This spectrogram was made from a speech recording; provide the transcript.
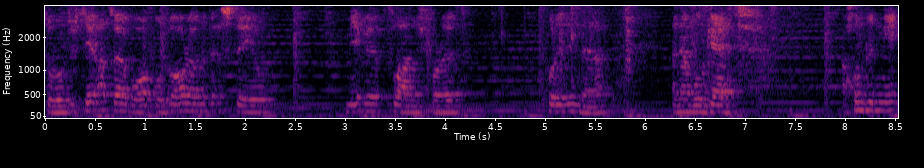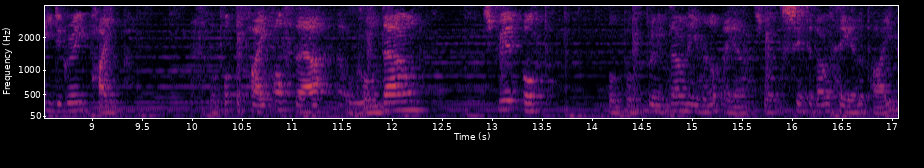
So we'll just take that turbo off, we'll go around a bit of steel, make a flange for it, put it in there, and then we'll get a 180 degree pipe. We'll put the pipe off there, it'll come down, straight up, we'll, we'll bring it down even up here, so it'll sit about here, the pipe,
